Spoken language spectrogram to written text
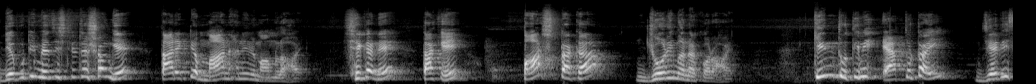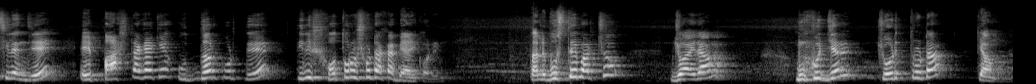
ডেপুটি ম্যাজিস্ট্রেটের সঙ্গে তার একটি মানহানির মামলা হয়। সেখানে তাকে পাঁচ টাকা জরিমানা করা হয়। কিন্তু তিনি এতটাই জেদি ছিলেন যে এই পাঁচ টাকাকে উদ্ধার করতে তিনি সতেরোশো টাকা ব্যয় করেন। তাহলে বুঝতে পারছ জয়রাম মুখুজ্জের চরিত্রটা কেমন?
